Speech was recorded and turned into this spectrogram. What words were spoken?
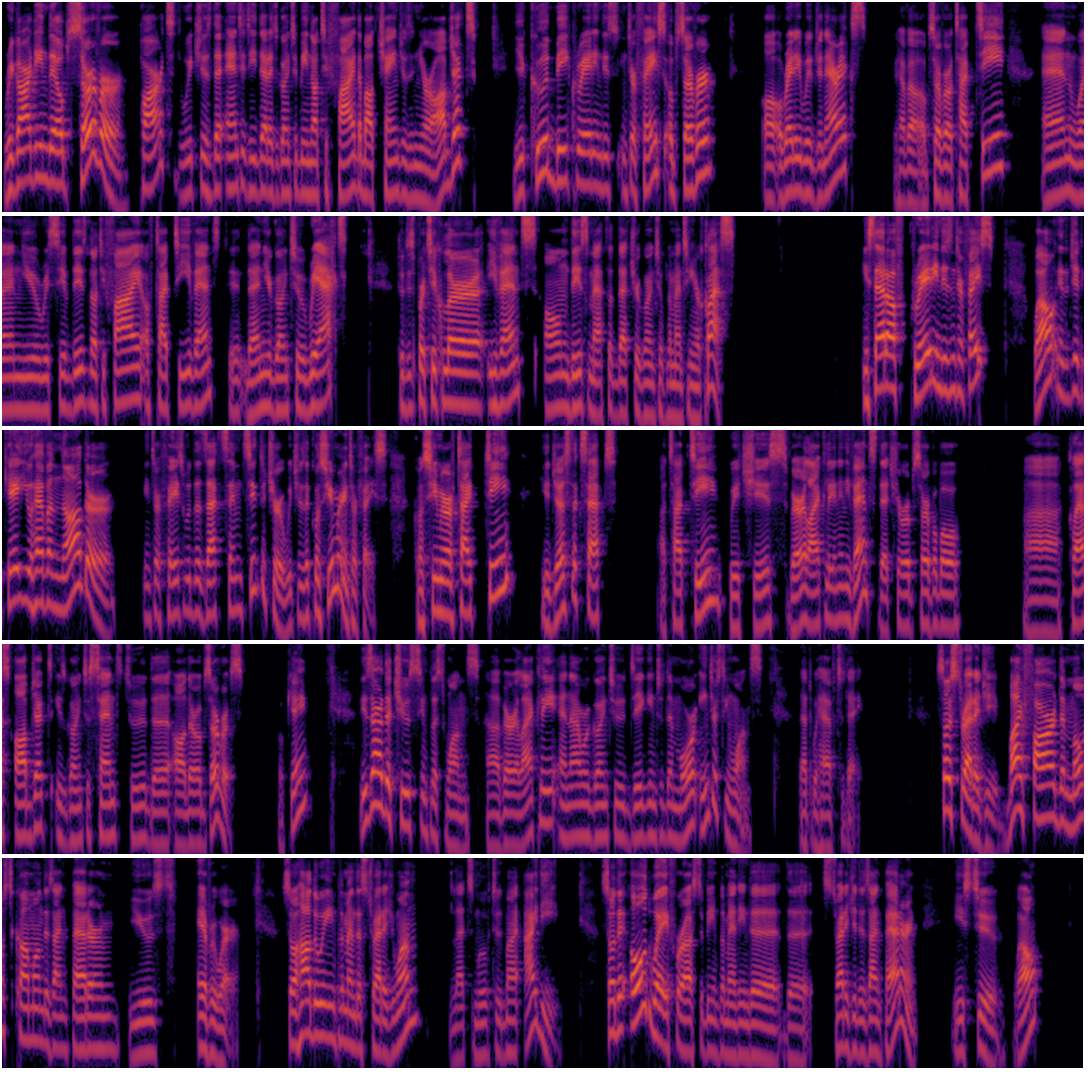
Regarding the observer part, which is the entity that is going to be notified about changes in your objects, you could be creating this interface observer uh, already with generics. You have an observer of type T. And when you receive this notify of type T event, then you're going to react to this particular event on this method that you're going to implement in your class. Instead of creating this interface, well, in the JDK, you have another interface with the exact same signature, which is a consumer interface. Consumer of type T, you just accept a type T, which is very likely an event that your observable uh, class object is going to send to the other observers. Okay. These are the two simplest ones, uh, very likely, and now we're going to dig into the more interesting ones that we have today. So strategy, by far the most common design pattern used everywhere. So how do we implement the strategy one? Let's move to my ID. So the old way for us to be implementing the, the strategy design pattern is to, well,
